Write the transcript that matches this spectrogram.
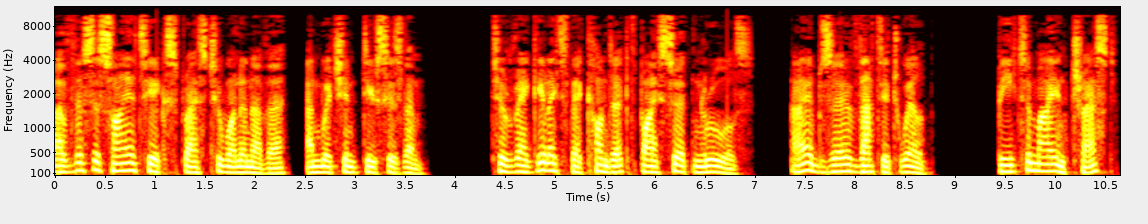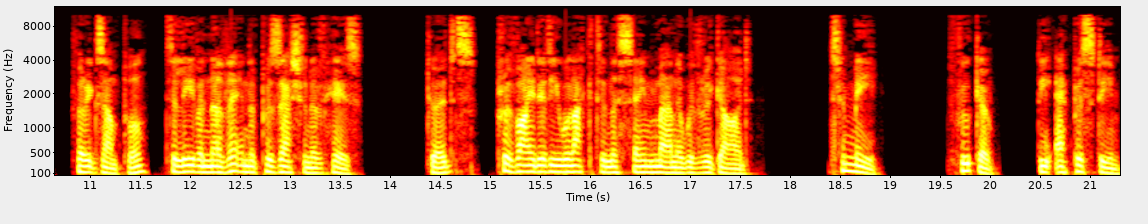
of the society express to one another, and which induces them to regulate their conduct by certain rules. I observe that it will be to my interest, for example, to leave another in the possession of his goods, provided he will act in the same manner with regard to me. Foucault. The episteme.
